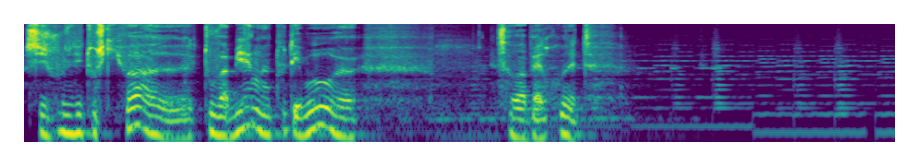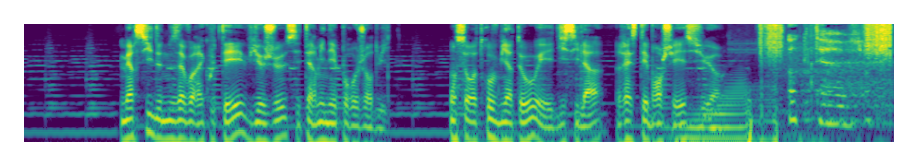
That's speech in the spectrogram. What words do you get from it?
Si je vous dis tout ce qui va, euh, tout va bien, tout est beau, euh, ça va pas être honnête. Merci de nous avoir écoutés. Vieux jeu, c'est terminé pour aujourd'hui. On se retrouve bientôt et d'ici là, restez branchés sur Octave.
